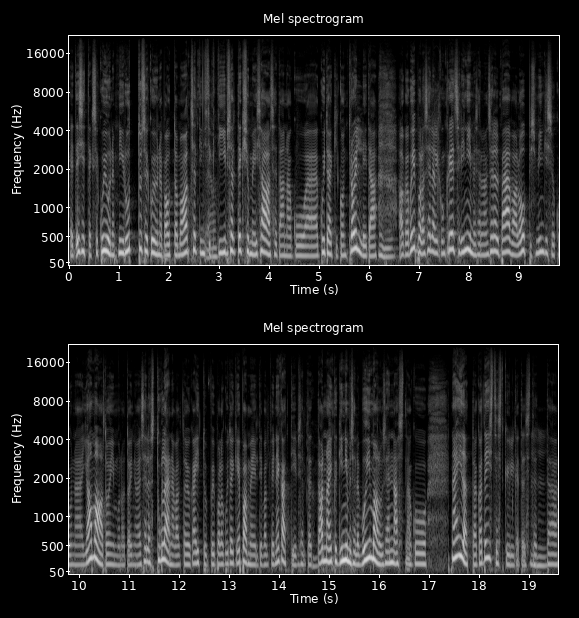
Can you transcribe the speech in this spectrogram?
et esiteks see kujuneb nii ruttu, see kujuneb automaatselt, instinktiivselt, eks ju, me ei saa seda nagu äh, kuidagi kontrollida mm. -hmm. aga võib-olla sellel konkreetsel inimesel on sellel päeval hoopis mingisugune jama toimunud, on ju, ja sellest tulenevalt ta ju käitub võib-olla kuidagi ebameeldivalt või negatiivselt, et anna ikkagi inimesele võimalus ennast nagu näidata ka teistest külgedest mm, -hmm. et äh,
